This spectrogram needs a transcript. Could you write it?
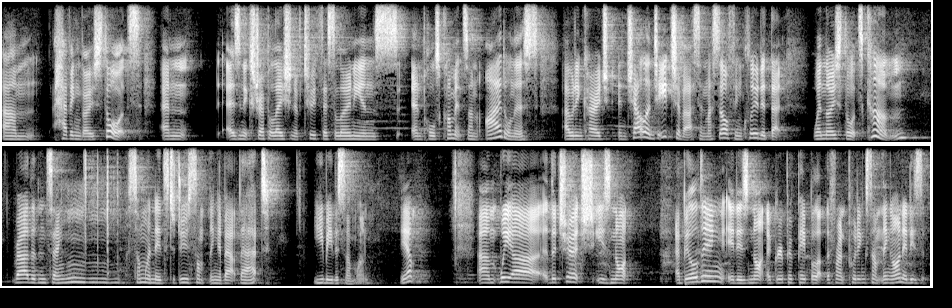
um, having those thoughts. And as an extrapolation of 2 Thessalonians and Paul's comments on idleness, I would encourage and challenge each of us, and myself included, that when those thoughts come, rather than saying, mm, someone needs to do something about that, you be the someone. Yep. Um, we are, the church is not a building, it is not a group of people up the front putting something on, it is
